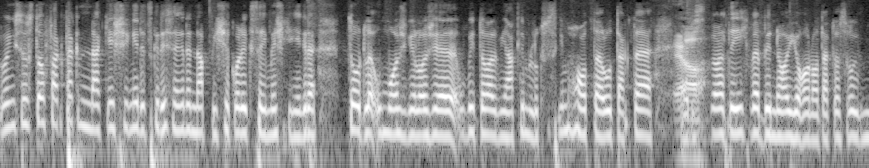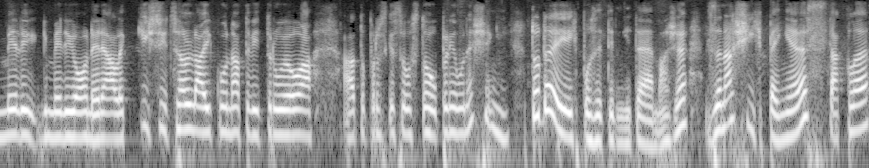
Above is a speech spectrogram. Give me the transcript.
oni jsou z toho fakt tak natěšení, vždycky, když se někde napíše, kolik se jim ještě někde tohle umožnilo, že ubytoval v nějakém luxusním hotelu, tak to je, když na jejich weby, no jo, no, tak to jsou mili, miliony, ne, ale tisíce lajků na Twitteru, jo, a, a to prostě jsou z toho úplně unešení. To je jejich pozitivní téma, že z našich peněz takhle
